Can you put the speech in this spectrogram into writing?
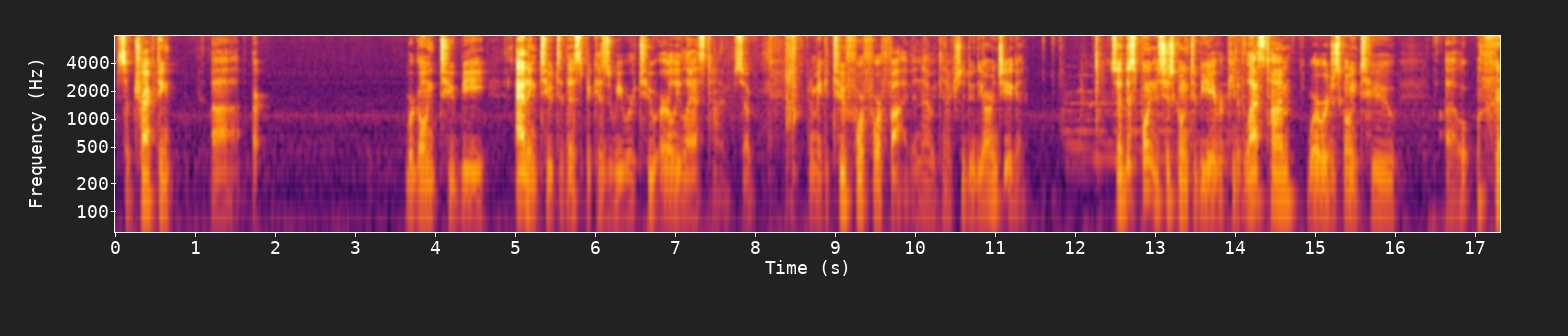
subtracting, uh, we're going to be adding 2 to this because we were too early last time. So I'm going to make it 2445, and now we can actually do the RNG again. So at this point, it's just going to be a repeat of last time, where we're just going to uh,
